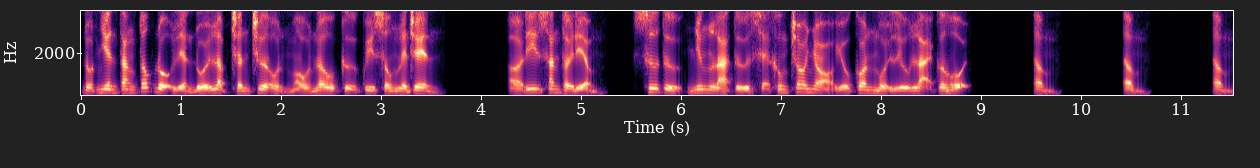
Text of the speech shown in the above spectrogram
đột nhiên tăng tốc độ liền đối lập chân chưa ổn màu nâu cự quy sông lên trên. Ở đi săn thời điểm, sư tử nhưng là từ sẽ không cho nhỏ yếu con mồi lưu lại cơ hội. Ẩm, Ẩm, Ẩm.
